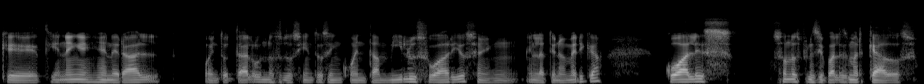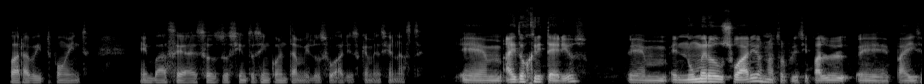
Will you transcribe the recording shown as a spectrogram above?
que tienen en general o en total unos 250 mil usuarios en, en Latinoamérica. ¿Cuáles son los principales mercados para Bitpoint en base a esos 250 mil usuarios que mencionaste? Em, hay dos criterios. Em, el número de usuarios, nuestro principal eh, país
